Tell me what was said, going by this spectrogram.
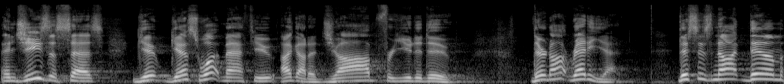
And Jesus says, Guess what, Matthew? I got a job for you to do. They're not ready yet. This is not them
